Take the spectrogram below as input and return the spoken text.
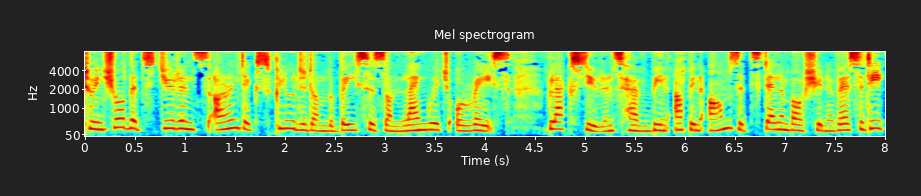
to ensure that students aren't excluded on the basis on language or race. Black students have been up in arms at Stellenbosch University.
